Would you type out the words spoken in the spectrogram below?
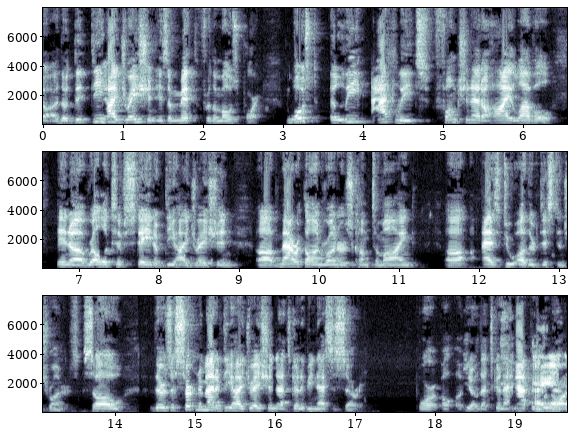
uh, the, the dehydration is a myth for the most part. Most elite athletes function at a high level in a relative state of dehydration. Uh, marathon runners come to mind, uh, as do other distance runners. So there's a certain amount of dehydration that's going to be necessary, or uh, you know that's going to happen. I, uh,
